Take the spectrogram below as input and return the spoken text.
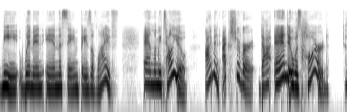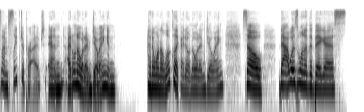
meet women in the same phase of life. And let me tell you, I'm an extrovert. That and it was hard because I'm sleep deprived and I don't know what I'm doing and I don't want to look like I don't know what I'm doing. So that was one of the biggest,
